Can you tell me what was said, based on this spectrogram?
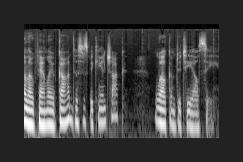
Hello, family of God. This is Vicky and Chuck. Welcome to TLC.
